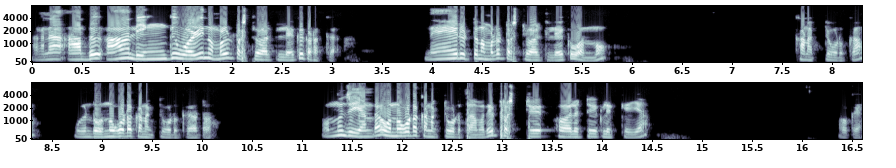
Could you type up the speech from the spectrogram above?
അങ്ങനെ അത് ആ ലിങ്ക് വഴി നമ്മൾ ട്രസ്റ്റ് വാൾട്ടിലേക്ക് കിടക്കുക. നേരിട്ട് നമ്മുടെ ട്രസ്റ്റ് വാൾട്ടിലേക്ക് വന്നു. കണക്ട് കൊടുക്കാം. വീണ്ടും ഒന്നുകൂടെ കണക്ട് കൊടുക്കുക കേട്ടോ. ഒന്നും ചെയ്യണ്ട ഒന്നുകൂടെ കണക്ട് കൊടുത്താൽ മതി. ട്രസ്റ്റ് വാലറ്റ് ക്ലിക്ക് ചെയ്യാം. ഓക്കെ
